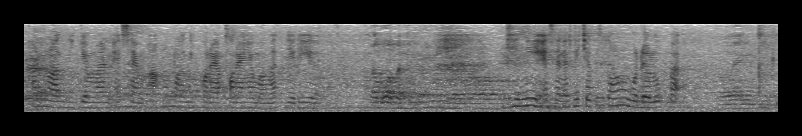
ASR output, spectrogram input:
kan lagi zaman SMA kan lagi Korea Koreanya banget jadi ya Lagu apa tuh? Gini, SNSD Capek sekarang gue udah lupa. Oh, yang itu.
